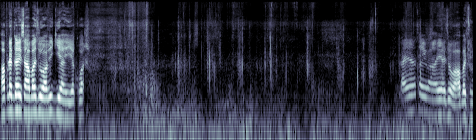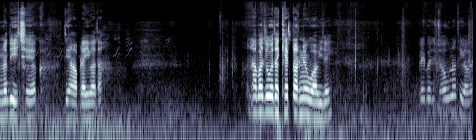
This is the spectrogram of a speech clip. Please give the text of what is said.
આપણે ગઈશ આ બાજુ આવી ગયા છીએ એકવાર. કાંઈ નથી આવ્યા, અહીંયા જો આ બાજુ નદી છે એક, ત્યાં આપણે આવ્યા હતા. અને આ બાજુ બધા ખેતર ને એવું આવી જાય. એટલે એ બાજુ જવું નથી હવે.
